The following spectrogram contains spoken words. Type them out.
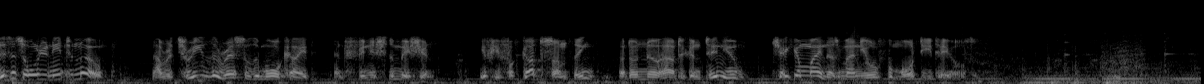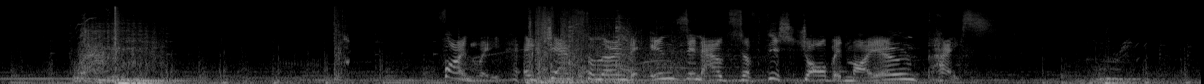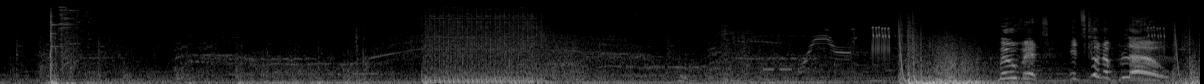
This is all you need to know. Now retrieve the rest of the Morkite and finish the mission. If you forgot something or don't know how to continue, check your miner's manual for more details. Finally, a chance to learn the ins and outs of this job at my own pace. Blow!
